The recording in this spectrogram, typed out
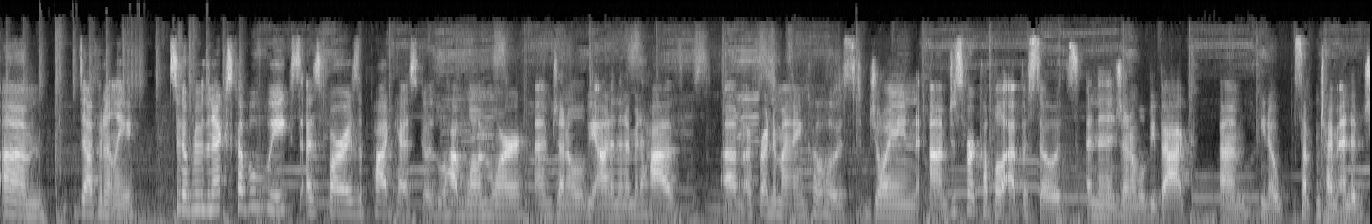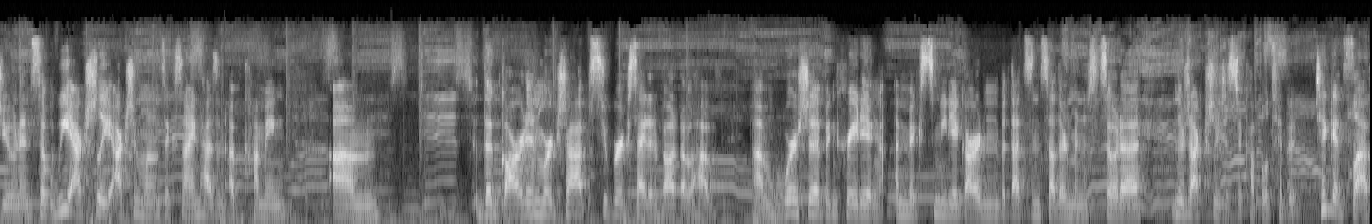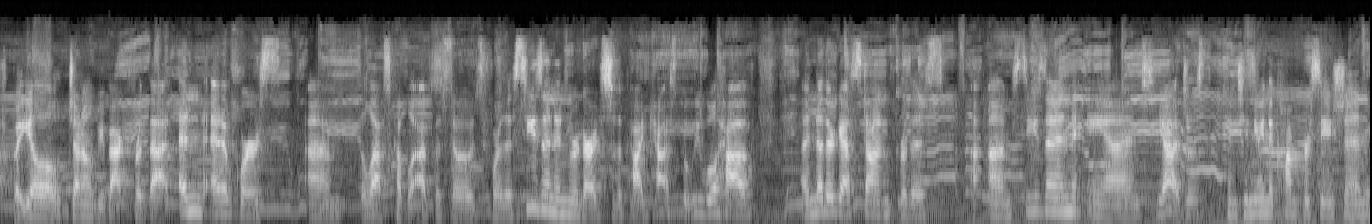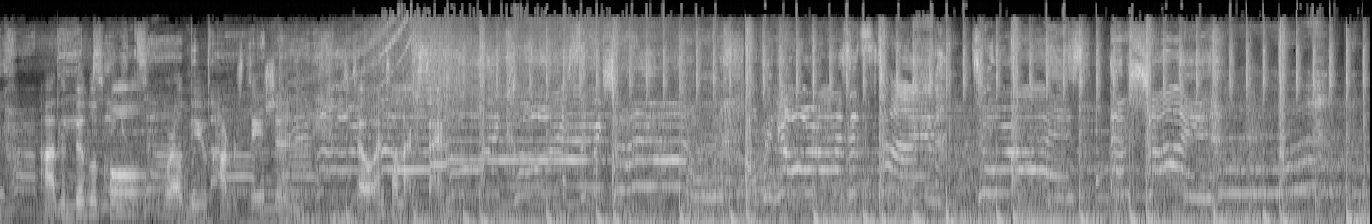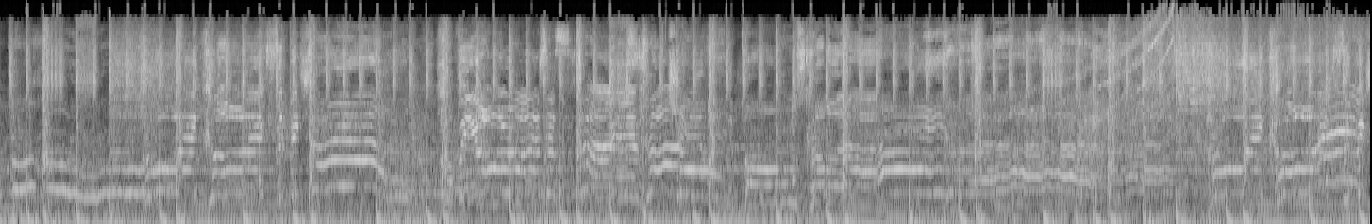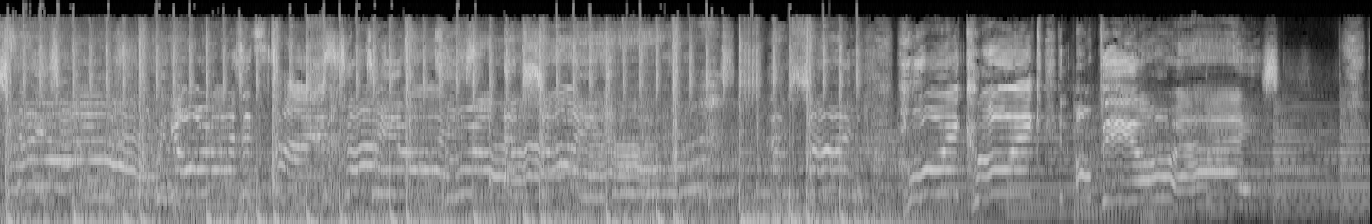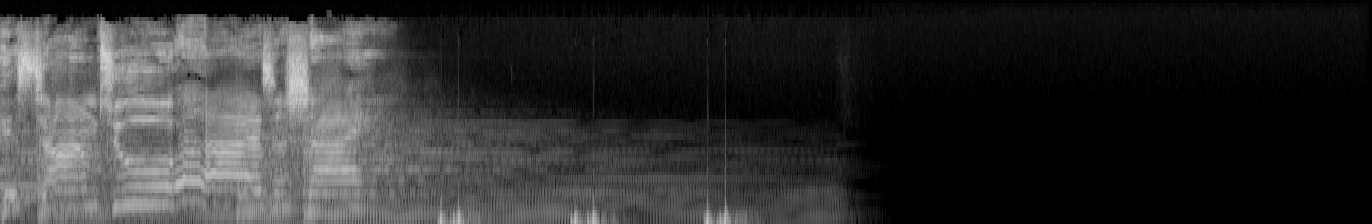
Um, definitely. So for the next couple of weeks, as far as the podcast goes, we'll have one more. Um, Jenna will be on, and then I'm going to have um, a friend of mine, co-host, join um, just for a couple episodes, and then Jenna will be back. Um, you know, sometime end of June. And so we actually, Action One Six Nine has an upcoming, um, the garden workshop. Super excited about it. We'll have um, worship and creating a mixed media garden, but that's in southern Minnesota. And there's actually just a couple t- tickets left, but you'll generally be back for that. And and of course, um, the last couple episodes for this season in regards to the podcast. But we will have another guest on for this um, season, and yeah, just continuing the conversation, uh, the biblical worldview conversation. So until next time.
